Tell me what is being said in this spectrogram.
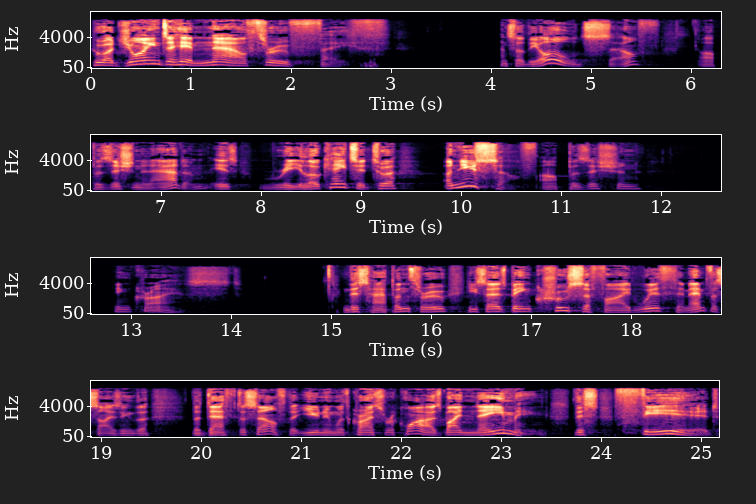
who are joined to him now through faith. And so the old self, our position in Adam, is relocated to a, a new self, our position in Christ. This happened through, he says, being crucified with him, emphasizing the, the death to self that union with Christ requires by naming this feared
